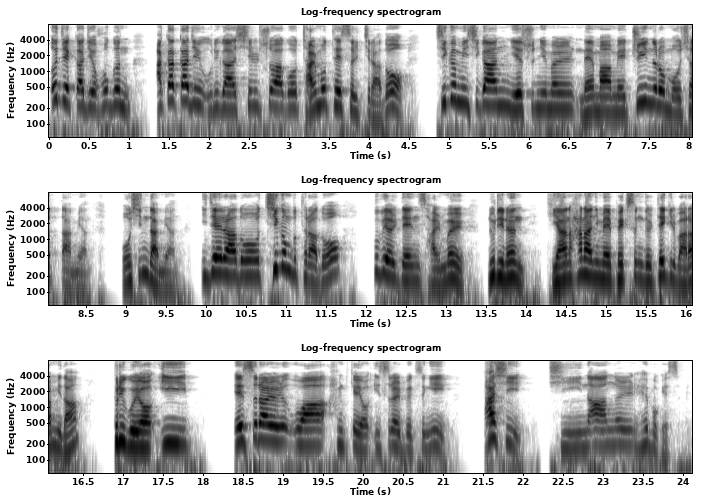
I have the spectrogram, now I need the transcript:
어제까지 혹은 아까까지 우리가 실수하고 잘못했을지라도 지금 이 시간 예수님을 내 마음의 주인으로 모셨다면, 모신다면, 이제라도 지금부터라도 구별된 삶을 누리는 귀한 하나님의 백성들 되길 바랍니다. 그리고요, 이 에스라엘과 함께요, 이스라엘 백성이 다시 신앙을 회복했습니다.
